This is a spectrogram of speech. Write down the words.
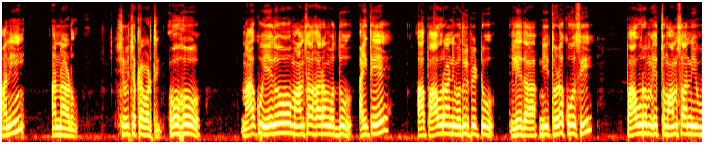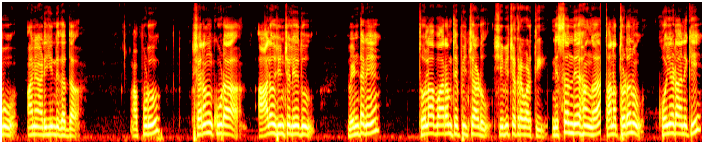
అని అన్నాడు శివచక్రవర్తి ఓహో! నాకు ఏదో మాంసాహారం వద్దు. అయితే ఆ పావురాన్ని వదిలిపెట్టు. లేదా నీ తొడ కోసి పావురం ఎత్తు మాంసాన్ని ఇవ్వు అని అడిగింది గద్ద. అప్పుడు క్షణం కూడా ఆలోచించలేదు. వెంటనే తులాభారం తెప్పించాడు శిబి చక్రవర్తి. నిస్సందేహంగా తన తొడను కోయడానికి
